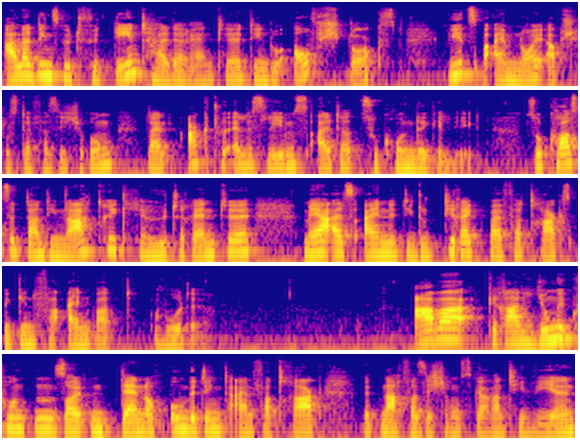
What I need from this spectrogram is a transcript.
Allerdings wird für den Teil der Rente, den du aufstockst, wie jetzt bei einem Neuabschluss der Versicherung, dein aktuelles Lebensalter zugrunde gelegt. So kostet dann die nachträglich erhöhte Rente mehr als eine, die du direkt bei Vertragsbeginn vereinbart wurde. Aber gerade junge Kunden sollten dennoch unbedingt einen Vertrag mit Nachversicherungsgarantie wählen,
